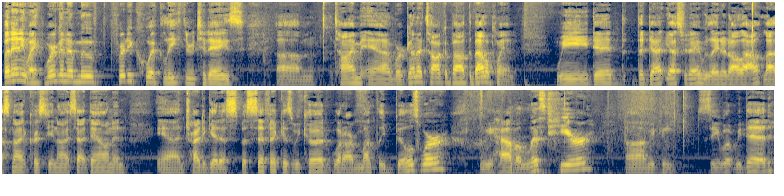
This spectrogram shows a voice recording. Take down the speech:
But anyway, we're going to move pretty quickly through today's um, time and we're going to talk about the battle plan. We did the debt yesterday. We laid it all out. Last night, Christy and I sat down and and tried to get as specific as we could what our monthly bills were. We have a list here. Um, you can see what we did.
